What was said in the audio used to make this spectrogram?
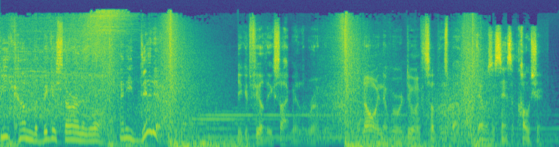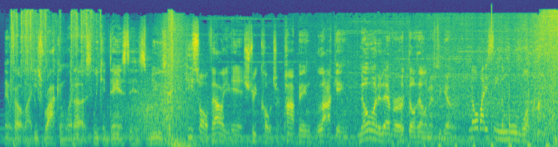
become the biggest star in the world, and he did it. You could feel the excitement in the room, knowing that we were doing something special. There was a sense of culture. It felt like he's rocking with us. We can dance to his music. He saw value in street culture, popping, locking. No one had ever put those elements together. Nobody seen the moonwalk coming.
